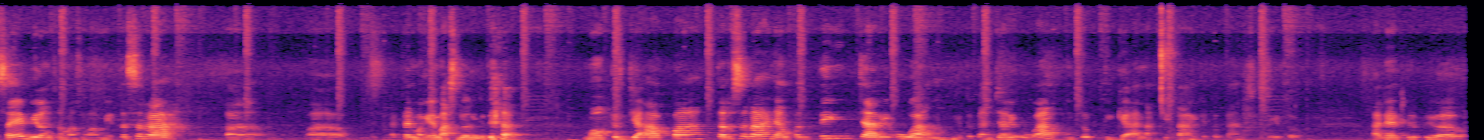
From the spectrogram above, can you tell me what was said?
saya bilang sama suami terserah, eh, eh, saya manggilnya Mas Don gitu ya, mau kerja apa terserah. Yang penting cari uang gitu kan, cari uang untuk tiga anak kita gitu kan seperti itu. Ada juga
